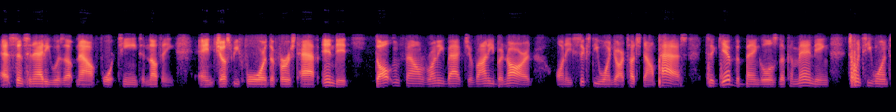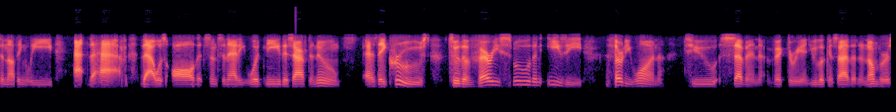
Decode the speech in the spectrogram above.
as Cincinnati was up now 14 to nothing. And just before the first half ended, Dalton found running back Giovani Bernard on a 61-yard touchdown pass to give the Bengals the commanding 21 to nothing lead at the half. That was all that Cincinnati would need this afternoon as they cruised to the very smooth and easy 31 to 7 victory. And you look inside of the numbers,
